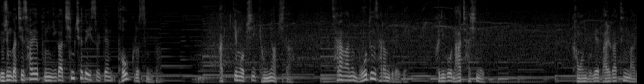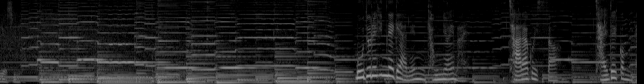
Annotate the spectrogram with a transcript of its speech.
요즘같이 사회 분위기가 침체돼 있을 땐 더욱 그렇습니다. 아낌없이 격려합시다. 사랑하는 모든 사람들에게, 그리고 나 자신에게. 강원국의 말 같은 말이었습니다. 모두를 힘내게 하는 격려의 말. 잘하고 있어. 잘 될 겁니다.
